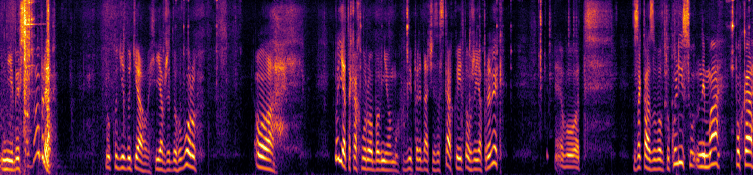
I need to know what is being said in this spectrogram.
Ніби все добре. Ну тоді дотягуй. Я вже договору. О, ну є така хвороба в ньому. Дві передачі заскакує, то вже я привик. Е, От. Заказував ту колісу, нема поки.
